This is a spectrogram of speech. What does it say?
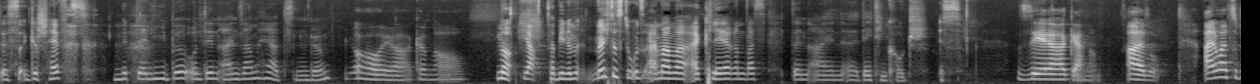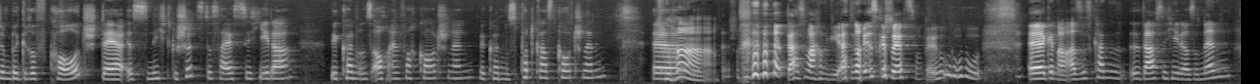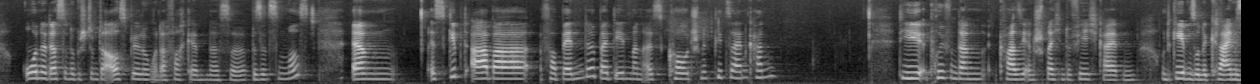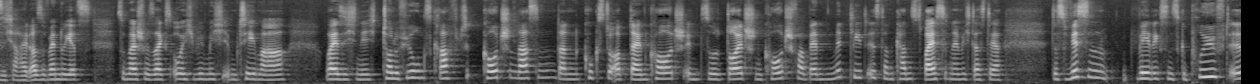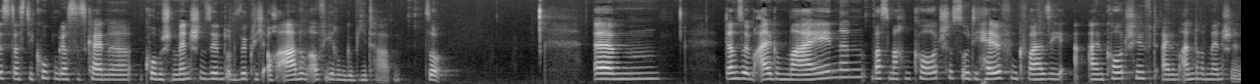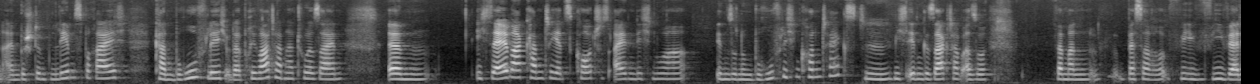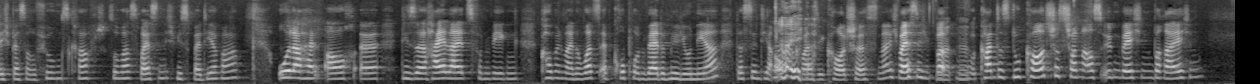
des Geschäfts mit der Liebe und den einsamen Herzen. Gell? Oh ja, genau. Na, ja. Sabine, möchtest du uns ja. einmal mal erklären, was denn ein äh, Dating Coach ist? Sehr gerne. Also, Einmal zu dem Begriff Coach, der ist nicht geschützt. Das heißt, sich jeder, wir können uns auch einfach Coach nennen, wir können uns Podcast Coach nennen. Äh, Aha. das machen wir, neues Geschäftsmodell. Äh, genau, also es kann, darf sich jeder so nennen, ohne dass du eine bestimmte Ausbildung oder Fachkenntnisse besitzen musst. Ähm, es gibt aber Verbände, bei denen man als Coach Mitglied sein kann. Die prüfen dann quasi entsprechende Fähigkeiten und geben so eine kleine Sicherheit. Also wenn du jetzt zum Beispiel sagst, oh, ich will mich im Thema, weiß ich nicht, tolle Führungskraft coachen lassen, dann guckst du, ob dein Coach in so deutschen Coachverbänden Mitglied ist. Dann kannst, weißt du nämlich, dass der das Wissen wenigstens geprüft ist, dass die gucken, dass es keine komischen Menschen sind und wirklich auch Ahnung auf ihrem Gebiet haben. So. Ähm, dann so im Allgemeinen, was machen Coaches so? Die helfen quasi, ein Coach hilft einem anderen Menschen in einem bestimmten Lebensbereich, kann beruflich oder privater Natur sein. Ähm, ich selber kannte jetzt Coaches eigentlich nur in so einem beruflichen Kontext, mhm. wie ich eben gesagt habe, also wenn man bessere, wie, wie werde ich bessere Führungskraft, sowas, weiß nicht, wie es bei dir war. Oder halt auch äh, diese Highlights von wegen, komm in meine WhatsApp-Gruppe und werde Millionär. Das sind ja auch ja, quasi Coaches. Ne? Ich weiß nicht, ja, ja. kanntest du Coaches schon aus irgendwelchen Bereichen?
